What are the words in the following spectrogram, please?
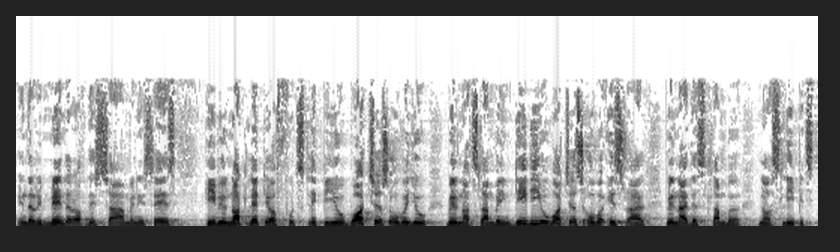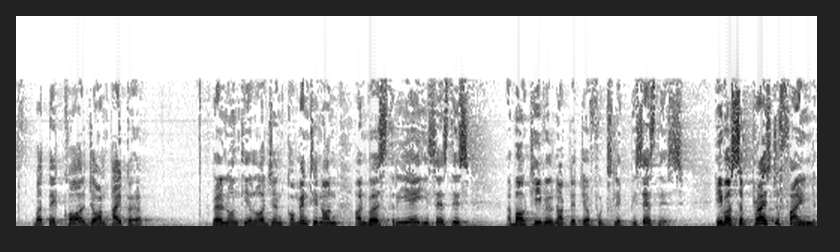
in the remainder of this psalm. And he says, He will not let your foot slip. He who watches over you will not slumber. Indeed, he who watches over Israel will neither slumber nor sleep. It's what they call John Piper, well known theologian, commenting on, on verse 3a. He says this about He will not let your foot slip. He says this. He was surprised to find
